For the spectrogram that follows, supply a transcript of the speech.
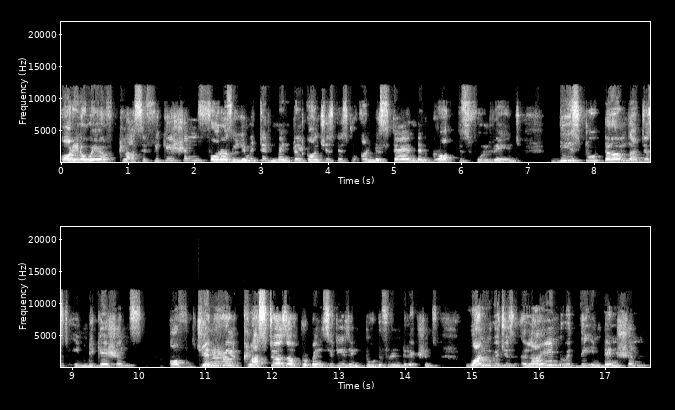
or in a way of classification for a limited mental consciousness to understand and grok this full range, these two terms are just indications of general clusters of propensities in two different directions. One which is aligned with the intention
